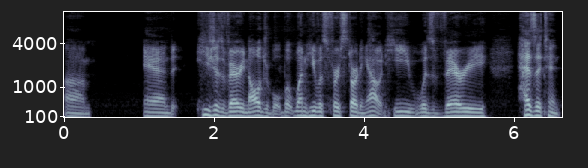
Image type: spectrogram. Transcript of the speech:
Um, and he's just very knowledgeable. But when he was first starting out, he was very hesitant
